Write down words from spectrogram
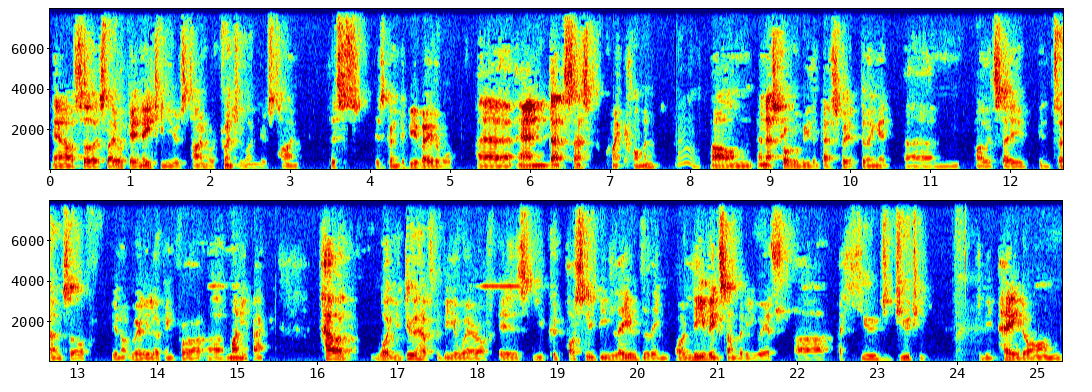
you know, so it's like, okay, in 18 years' time or 21 years' time, this is going to be available. Uh, and that's that's quite common. Oh, Um, and that's probably the best way of doing it. Um, I would say in terms of you're not really looking for uh, money back. However, what you do have to be aware of is you could possibly be labeling or leaving somebody with uh, a huge duty to be paid on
